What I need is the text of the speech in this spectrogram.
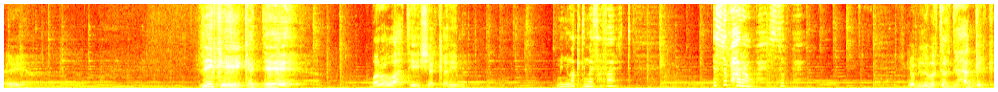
أيوه ليكي قد إيه ما روحتيش يا كريمه من وقت ما سافرت. الصبح أروح الصبح. قبل ما تاخدي حقك.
